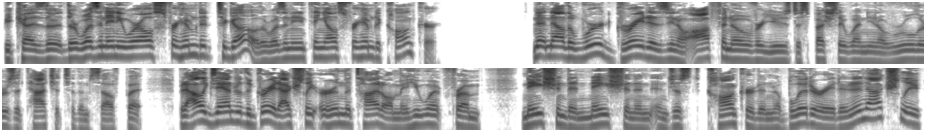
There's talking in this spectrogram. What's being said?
because there, there wasn't anywhere else for him to, to go. There wasn't anything else for him to conquer. Now, now, the word great is, you know, often overused, especially when, you know, rulers attach it to themselves. But, but Alexander the Great actually earned the title. I mean, he went from nation to nation and, and just conquered and obliterated and actually,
